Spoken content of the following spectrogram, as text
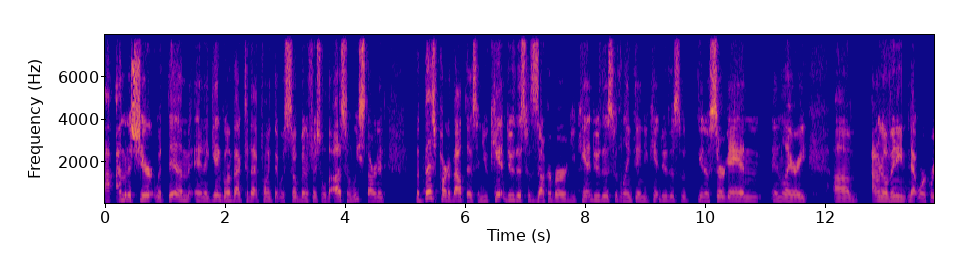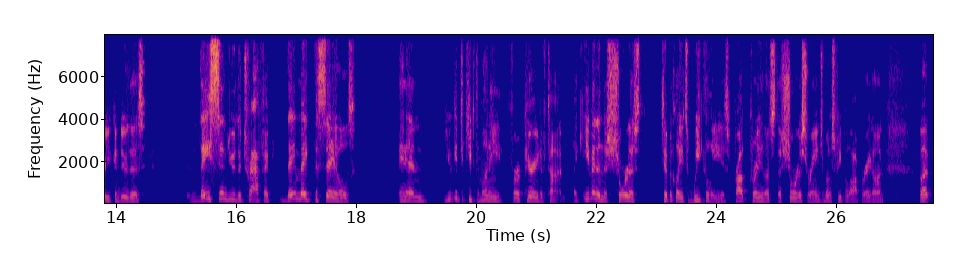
I, am going to share it with them. And again, going back to that point that was so beneficial to us when we started, the best part about this, and you can't do this with Zuckerberg, you can't do this with LinkedIn, you can't do this with you know Sergey and and Larry. Um, I don't know of any network where you can do this. They send you the traffic, they make the sales, and you get to keep the money for a period of time. Like even in the shortest, typically it's weekly is pro- pretty much the shortest range most people operate on. But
